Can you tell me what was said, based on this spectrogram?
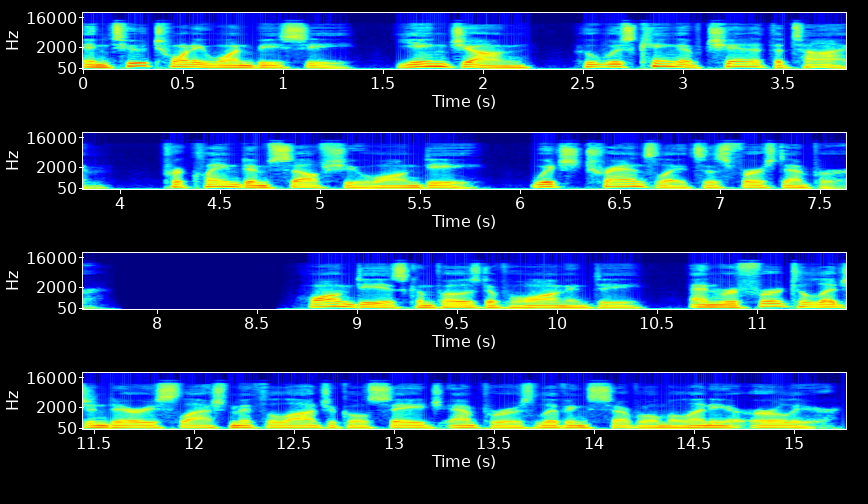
In 221 BC, Ying Zheng, who was king of Qin at the time, proclaimed himself Shi Huangdi, which translates as first emperor. Huangdi is composed of Huang and Di, and referred to legendary slash mythological sage emperors living several millennia earlier,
